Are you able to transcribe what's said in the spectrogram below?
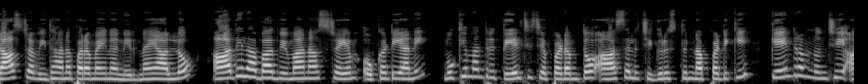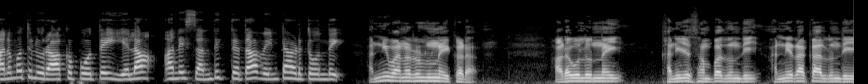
రాష్ట్ర విధానపరమైన నిర్ణయాల్లో ఆదిలాబాద్ విమానాశ్రయం ఒకటి అని ముఖ్యమంత్రి తేల్చి చెప్పడంతో ఆశలు చిగురుస్తున్నప్పటికీ కేంద్రం నుంచి అనుమతులు రాకపోతే ఎలా అనే సందిగ్ధత వెంటాడుతోంది. అన్ని వనరులు ఉన్నాయి ఇక్కడ. అడవులు ఉన్నాయి ఖనిజ సంపద ఉంది అన్ని రకాలుంది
